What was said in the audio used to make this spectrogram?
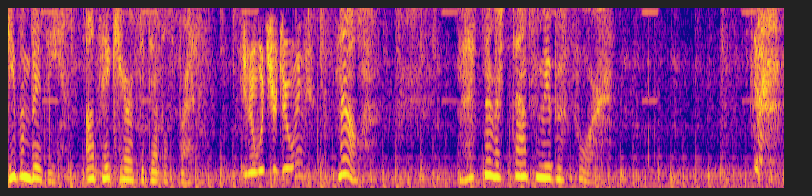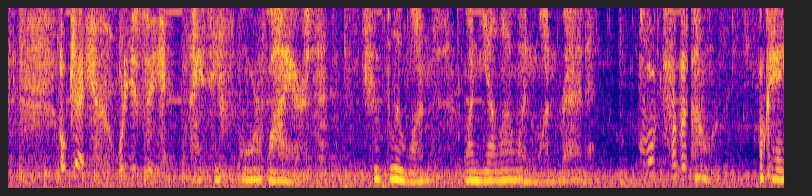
Keep him busy. I'll take care of the devil's breath. You know what you're doing? No. That's never stopped me before. Okay, what do you see? I see four wires. Two blue ones, one yellow and one red. Look for the. Oh, okay.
